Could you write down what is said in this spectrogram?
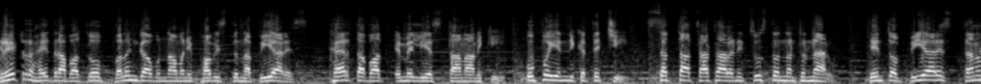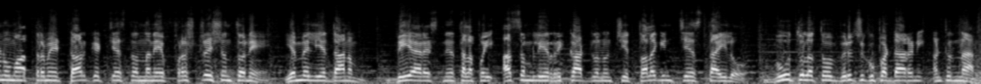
గ్రేటర్ హైదరాబాద్లో బలంగా ఉన్నామని భావిస్తున్న బీఆర్ఎస్ ఖైరతాబాద్ ఎమ్మెల్యే స్థానానికి ఉప ఎన్నిక తెచ్చి సత్తా చాటాలని చూస్తోందంటున్నారు. దీంతో బీఆర్ఎస్ తనను మాత్రమే టార్గెట్ చేస్తోందనే ఫ్రస్ట్రేషన్ తోనే ఎమ్మెల్యే దానం బీఆర్ఎస్ నేతలపై అసెంబ్లీ రికార్డుల నుంచి తొలగించే స్థాయిలో బూతులతో విరుచుకుపడ్డారని అంటున్నారు.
